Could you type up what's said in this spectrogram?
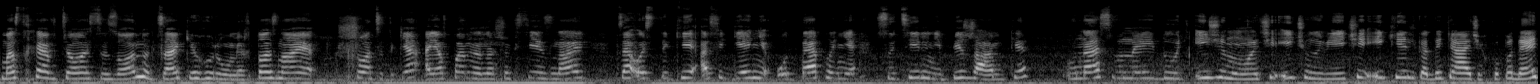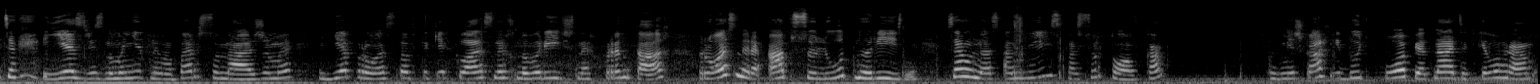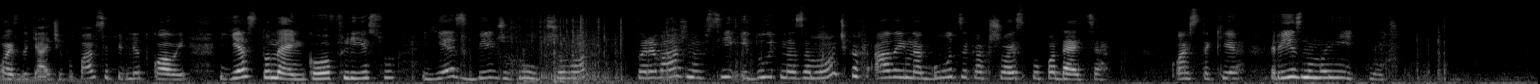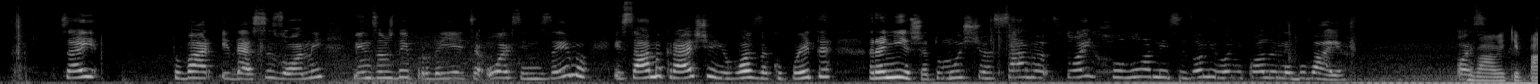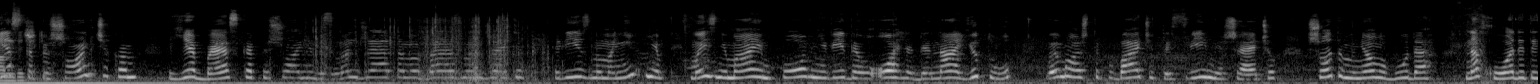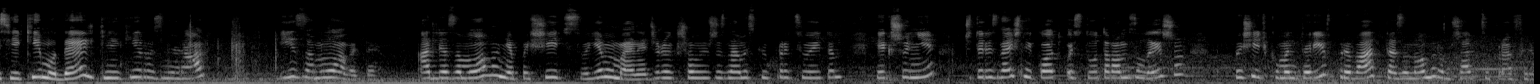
Must-have цього сезону це кігурумі. Хто знає, що це таке, а я впевнена, що всі знають. Це ось такі офігенні утеплені суцільні піжамки. У нас вони йдуть і жіночі, і чоловічі, і кілька дитячих попадеться. Є з різноманітними персонажами, є просто в таких класних новорічних принтах. Розміри абсолютно різні. Це у нас англійська сортовка. В мішках ідуть по 15 кг. Ось дитячий попався підлітковий. Є з тоненького флісу, є з більш грубшого. Переважно всі йдуть на замочках, але й на гудзиках щось попадеться. Ось такі різноманітні. Цей товар іде сезонний, він завжди продається осінь зиму, і саме краще його закупити раніше, тому що саме в той холодний сезон його ніколи не буває. Ось. Вау, які Є з капюшончиком, є без капюшонів, з манжетами, без манжетів, різноманітні. Ми знімаємо повні відеоогляди на YouTube. Ви можете побачити свій мішечок, що там в ньому буде знаходитись, які модельки, які розміри, і замовити. А для замовлення пишіть своєму менеджеру, якщо ви вже з нами співпрацюєте. Якщо ні, чотиризначний код ось тут я вам залишу. Пишіть коментарі в приват та за номером в шапці профілю.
